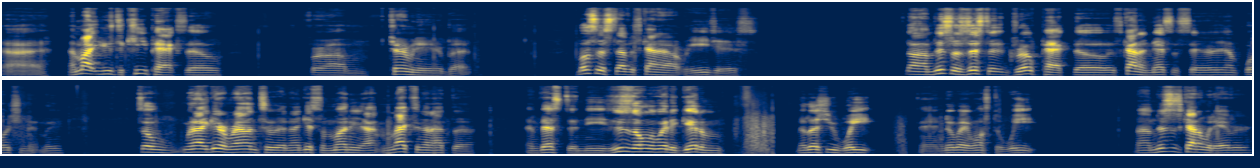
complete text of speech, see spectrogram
Uh, I might use the key packs though for um, Terminator, but most of the stuff is kind of outrageous. Um, this resistant growth pack though is kind of necessary, unfortunately. So when I get around to it and I get some money, I'm actually gonna have to invest in these. This is the only way to get them, unless you wait, and nobody wants to wait. Um, this is kind of whatever.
